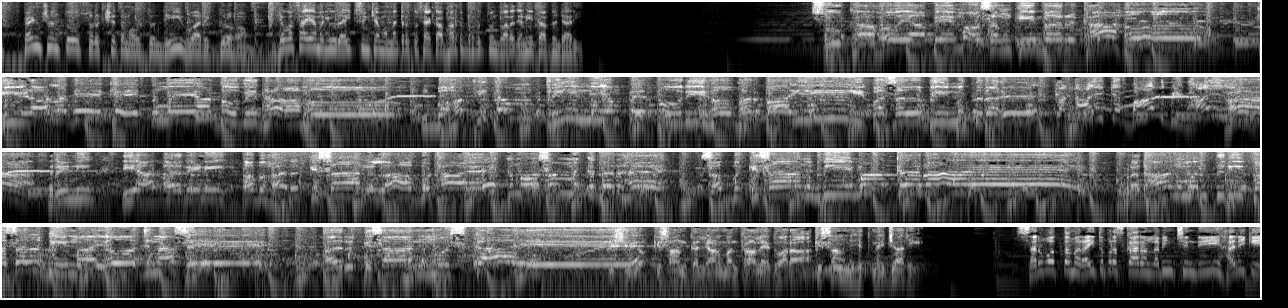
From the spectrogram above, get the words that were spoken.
పెన్షన్ తో సురక్షితం అవుతుంది వారి గృహం వ్యవసాయ మరియు రైతు సంక్షేమ మంత్రిత్వ శాఖ భారత ప్రభుత్వం ద్వారా జనహితార్థం జారీ सूखा हो या बेमौसम की बरखा हो कीड़ा लगे खेत में या दुविधा हो बहुत ही कम प्रीमियम पे पूरी हो भरपाई फसल बीमित रहे कटाई के बाद भी भाई हाँ ऋणी या अऋणी अब हर किसान लाभ उठाए एक मौसम एक दर है सब किसान बीमा कराए प्रधानमंत्री फसल बीमा योजना से हर किसान मुस्काए कृषि और किसान कल्याण मंत्रालय द्वारा किसान हित में जारी సర్వోత్తమ రైతు పురస్కారం లభించింది హరికి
